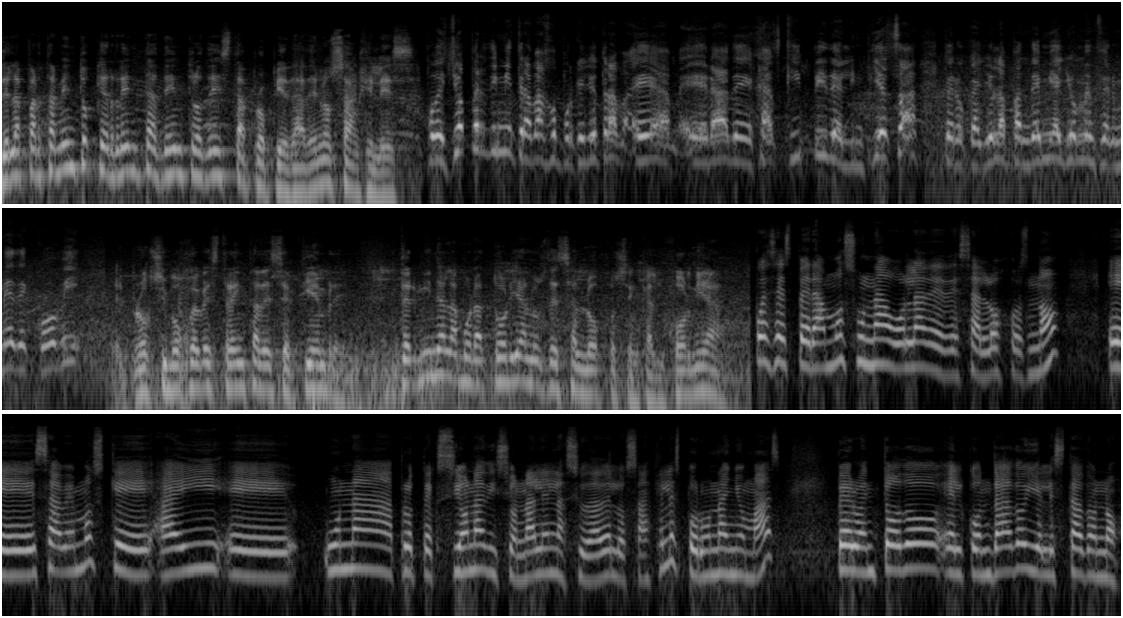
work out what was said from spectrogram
del apartamento que renta dentro de esta propiedad en Los Ángeles. Pues yo perdí mi trabajo porque yo eh, era de housekeeping, de limpieza, pero cayó la pandemia, yo me enfermé de COVID. El próximo jueves 30 de septiembre termina la moratoria a los desalojos en California. Pues esperamos una ola de desalojos, ¿no? Eh, sabemos que hay eh, una protección adicional en la ciudad de Los Ángeles por un año más, pero en todo el condado y el estado no.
